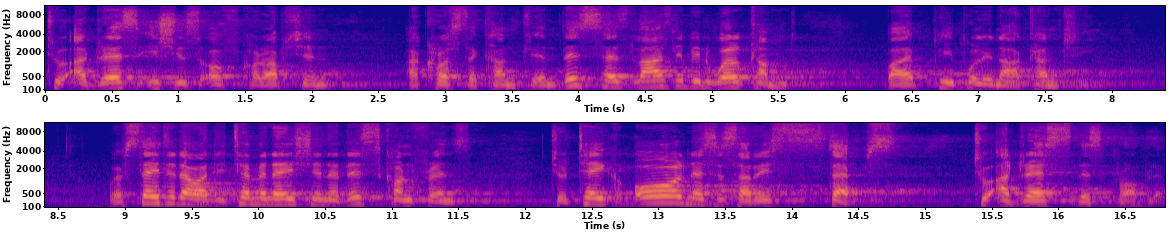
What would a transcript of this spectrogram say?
to address issues of corruption across the country. And this has largely been welcomed by people in our country. We've stated our determination at this conference to take all necessary steps to address this problem.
